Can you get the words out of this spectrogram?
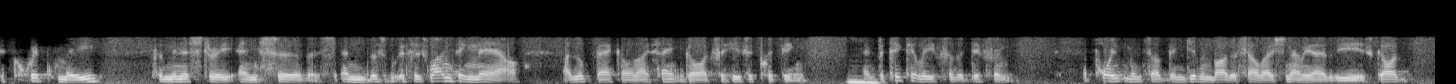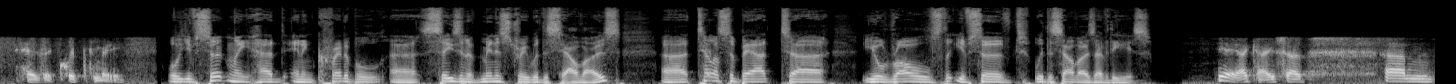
equip me for ministry and service. And if there's one thing now I look back on, I thank God for His equipping, mm. and particularly for the different appointments I've been given by the Salvation Army over the years. God has equipped me. Well, you've certainly had an incredible uh, season of ministry with the Salvos. Uh, tell us about uh, your roles that you've served with the Salvos over the years. Yeah, okay. So, um,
